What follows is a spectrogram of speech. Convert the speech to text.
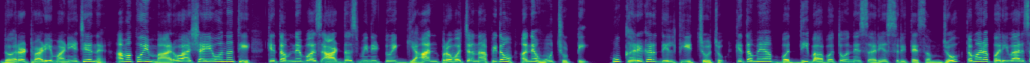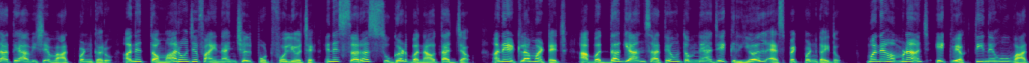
દર અઠવાડિયે માણીએ છીએ ને, આમાં કોઈ મારો આશય એવો નથી કે તમને બસ આઠ દસ મિનિટનું એક જ્ઞાન પ્રવચન આપી દઉં અને હું છુટ્ટી. હું ખરેખર દિલથી ઈચ્છું છું કે તમે આ બધી બાબતોને સરસ રીતે સમજો, તમારા પરિવાર સાથે આ વિશે વાત પણ કરો અને તમારો જે ફાઇનાન્શિયલ પોર્ટફોલિયો છે, એને સરસ સુઘડ બનાવતા જ જાઓ. અને એટલા માટે જ આ બધા જ્ઞાન સાથે હું તમને આજે એક રિયલ એસ્પેક્ટ પણ કહી દઉં. મને હમણાં જ એક વ્યક્તિને હું વાત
